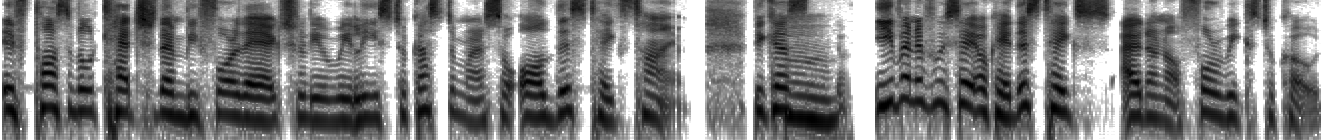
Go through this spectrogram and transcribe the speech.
if possible catch them before they actually release to customers so all this takes time because Mm. even if we say okay this takes i don't know 4 weeks to code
